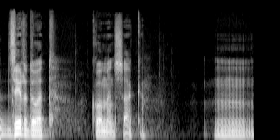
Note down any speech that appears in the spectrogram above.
Dzirdot, ko man saka. Mm.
